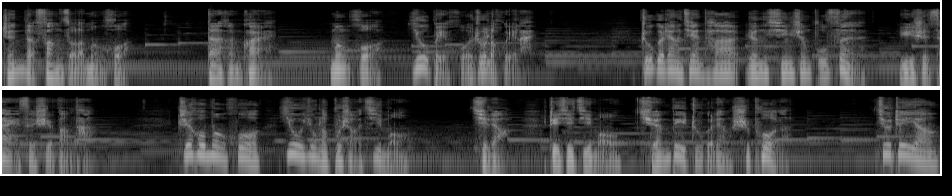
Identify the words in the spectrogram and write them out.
真的放走了孟获。但很快，孟获又被活捉了回来。诸葛亮见他仍心生不忿，于是再次释放他。之后，孟获又用了不少计谋，岂料这些计谋全被诸葛亮识破了。就这样，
